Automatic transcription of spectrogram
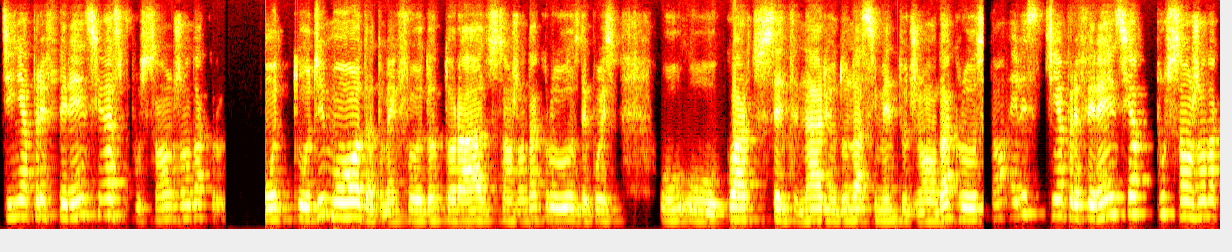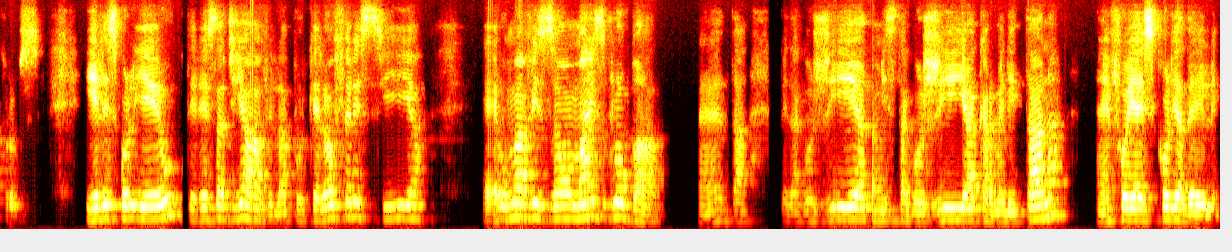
tinha preferências por São João da Cruz. Muito de moda, também foi o doutorado de São João da Cruz, depois o, o, quarto centenário do nascimento de João da Cruz. Então, eles tinham preferência por São João da Cruz. E ele escolheu Teresa de Ávila, porque ela oferecia é, uma visão mais global né, da pedagogia, da mistagogia carmelitana, né, foi a escolha dele.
